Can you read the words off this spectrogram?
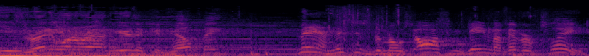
you. Is there anyone around here that can help me? Man, this is the most awesome game I've ever played.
